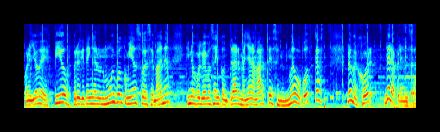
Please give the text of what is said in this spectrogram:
Bueno, yo me despido, espero que tengan un muy buen comienzo de semana y nos volvemos a encontrar mañana martes en un nuevo podcast, Lo mejor de la prensa.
